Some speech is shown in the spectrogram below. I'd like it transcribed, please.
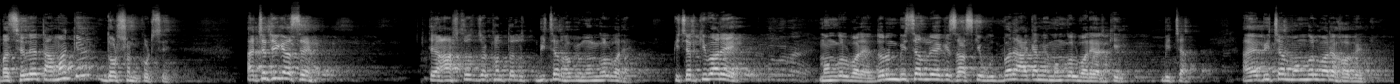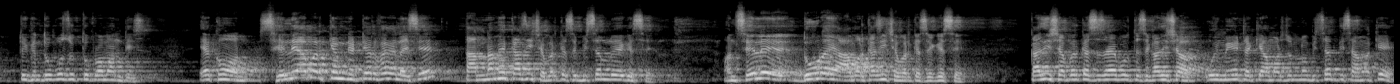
বা ছেলেটা আমাকে দর্শন করছে। আচ্ছা ঠিক আছে। তে আসতো যখন তাহলে বিচার হবে মঙ্গলবারে। বিচার কি বারে? মঙ্গলবারে। ধরুন বিচার লইয়া গেছে আজকে বুধবারে, আগামী মঙ্গলবারে আর কি বিচার। আর বিচার মঙ্গলবারে হবে। তুই কিন্তু উপযুক্ত প্রমাণ দিস। এখন ছেলে আবার কেমনে টের ফেলাইছে তার নামে কাজী সাহেবের কাছে বিচার লয়ে গেছে। ছেলে দৌড়ায় আবার কাজী সাহেবের কাছে গেছে। কাজী সাহেবের কাছে যায় বলতেছে, কাজী সাহেব, ওই মেয়েটাকে আমার জন্য বিচার দিছে আমাকে?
